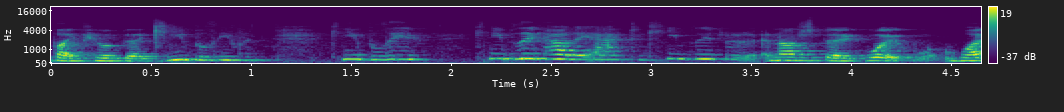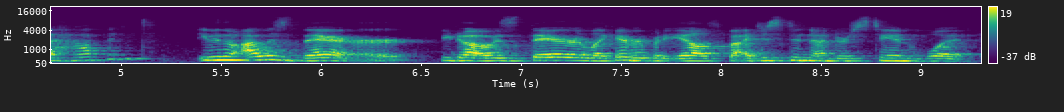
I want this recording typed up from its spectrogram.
like people be like, can you believe it? Can you believe can you believe how they acted? Can you believe it? And I'll just be like, what, what happened? Even though I was there, you know, I was there like everybody else, but I just didn't understand what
